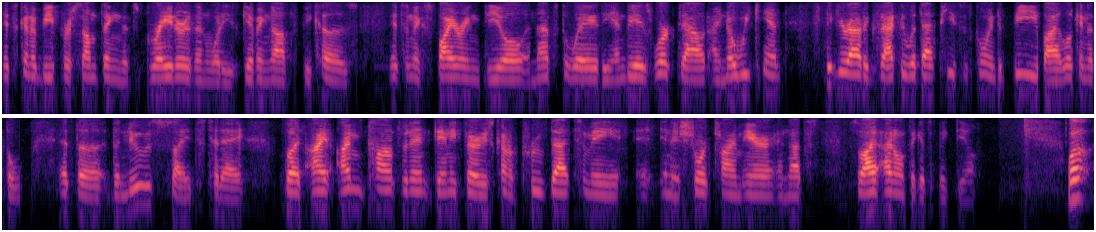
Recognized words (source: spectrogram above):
it's going to be for something that's greater than what he's giving up because it's an expiring deal, and that's the way the NBA's worked out. I know we can't figure out exactly what that piece is going to be by looking at the at the the news sites today. But I, I'm confident Danny Ferry's kind of proved that to me in his short time here, and that's so I, I don't think it's a big deal. Well,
